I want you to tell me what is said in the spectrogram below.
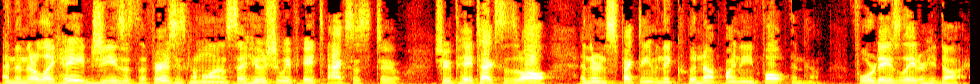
And then they're like, "Hey, Jesus," the Pharisees come along and say, "Who should we pay taxes to? Should we pay taxes at all?" And they're inspecting him, and they could not find any fault in him. Four days later, he died.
